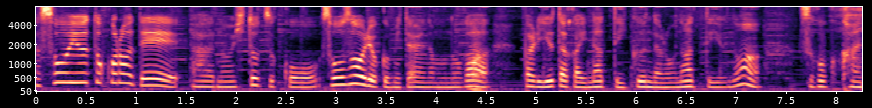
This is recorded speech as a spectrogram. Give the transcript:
い。そういうところであの一つこう想像力みたいなものがはい。やっぱり豊かになっていくんだろうなっていうのはすごく感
